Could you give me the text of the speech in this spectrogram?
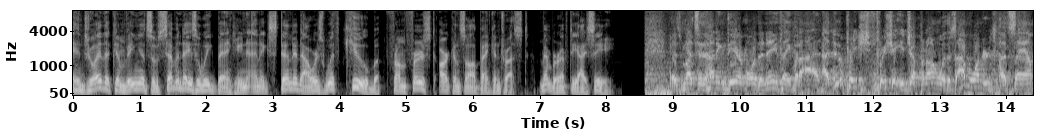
Enjoy the convenience of seven days a week banking and extended hours with Cube from First Arkansas Bank and Trust. Member FDIC. As much as hunting deer more than anything, but I, I do appreciate, you jumping on with us. I've wondered, uh, Sam,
